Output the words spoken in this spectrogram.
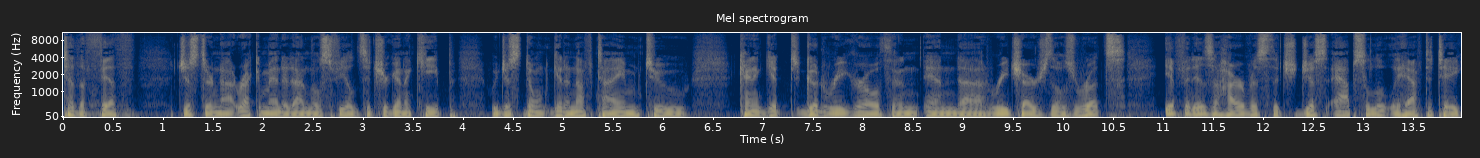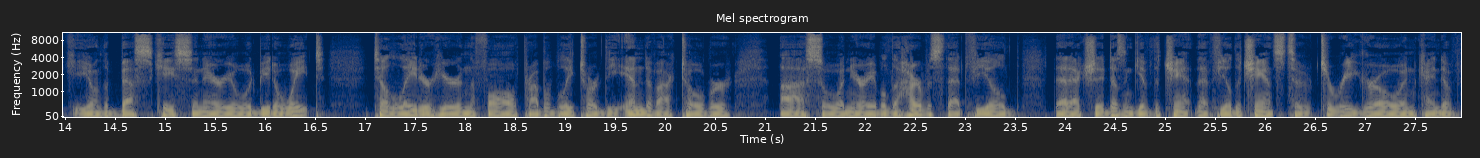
to the fifth just are not recommended on those fields that you're going to keep. We just don't get enough time to kind of get good regrowth and and uh, recharge those roots. If it is a harvest that you just absolutely have to take, you know, the best case scenario would be to wait till later here in the fall, probably toward the end of October. Uh, so when you're able to harvest that field, that actually it doesn't give the chan- that field a chance to to regrow and kind of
